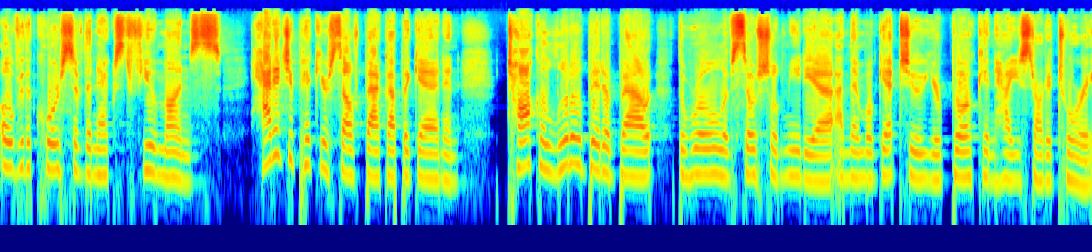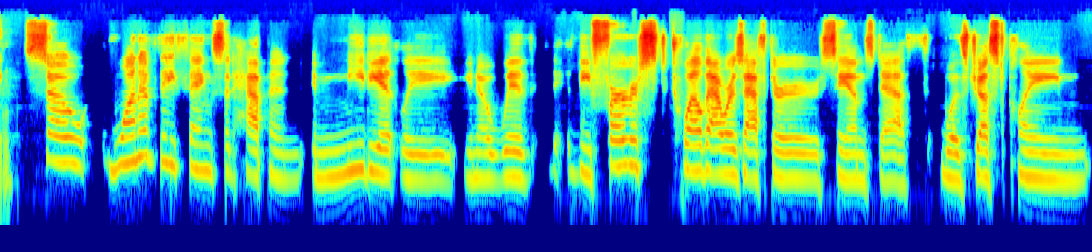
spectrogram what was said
over the course of the next few months, how did you pick yourself back up again and talk a little bit about the role of social media? And then we'll get to your book and how you started touring. So, one of the things that happened immediately, you know, with the first 12 hours after Sam's death was just plain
